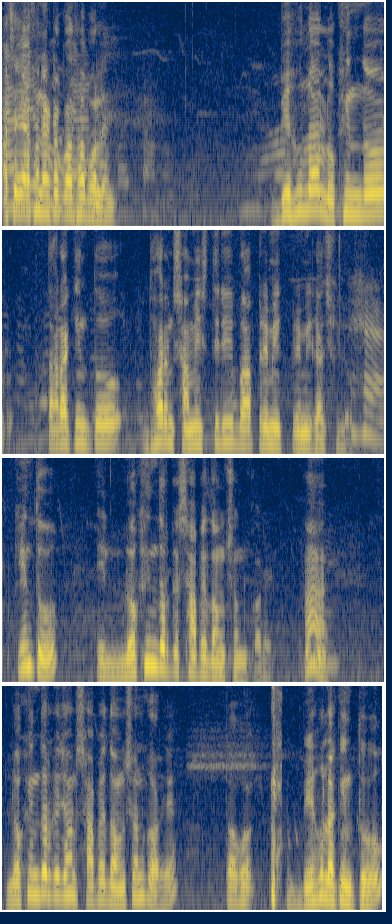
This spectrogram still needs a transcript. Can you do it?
আচ্ছা আমি এখন একটা এরকম কথা ধারণা- বলেন। বেহুলা লক্ষিন্দর তারা কিন্তু ধরেন স্বামী স্ত্রী বা প্রেমিক প্রেমিকা ছিল। হ্যাঁ। কিন্তু এই লক্ষিন্দরকে সাপে দংশন করে হ্যাঁ। লক্ষিন্দরকে যখন সাপে দংশন করে তখন বেহুলা কিন্তু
